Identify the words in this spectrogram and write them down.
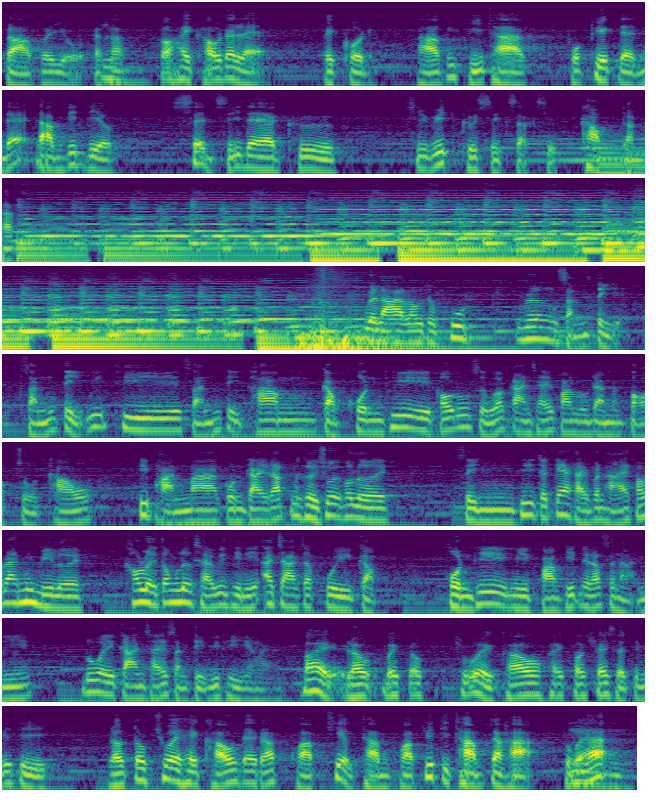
เปล่าประโยชน์นะครับ ก็ให้เขานั่นแหละ เป็นคนหาวิถีทางผมเพียงแต่แนะนำนิดเดียว เส้นสีแดงคือชีวิตคือสิ่งศักดิ์สิทธิ์ครับนะครับลาเราจะพูดเรื่องสันติ สันติวิธี สันติธรรม กับคนที่เขารู้สึกว่าการใช้ความรุนแรงมันตอบโจทย์เขาที่ผ่านมากลไกรัฐไม่เคยช่วยเขาเลย สิ่งที่จะแก้ไขปัญหาให้เขาได้ไม่มีเลย เขาเลยต้องเลือกใช้วิธีนี้ อาจารย์จะคุยกับคนที่มีความคิดในลักษณะนี้ด้วยการใช้สันติวิธียังไงไม่เราไม่ต้องช่วยเขาให้เขาใช้สันติวิธี เราต้องช่วยให้เขาได้รับความเที่ยงธรรมความยุติธรรมต่างหากถูกไหมฮะอืม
